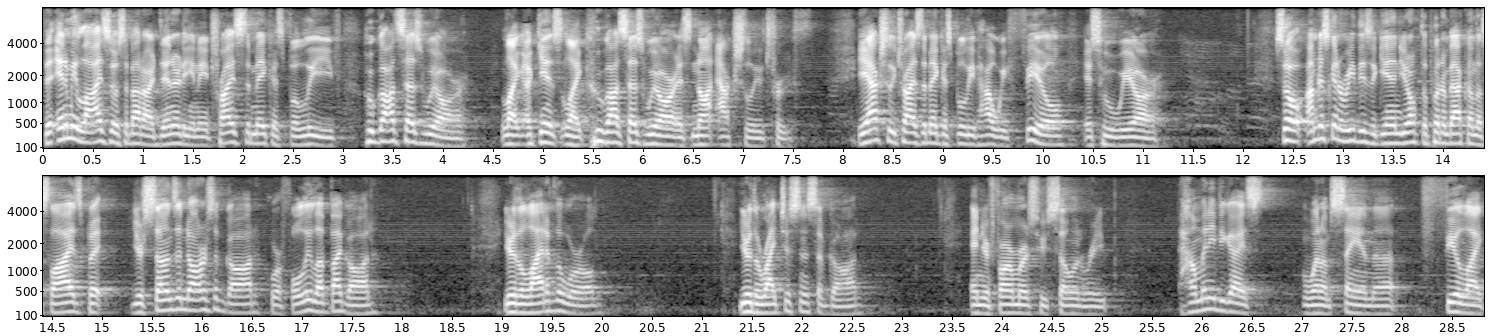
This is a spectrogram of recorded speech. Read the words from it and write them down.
The enemy lies to us about our identity and he tries to make us believe who God says we are. Like against like who God says we are is not actually the truth. He actually tries to make us believe how we feel is who we are. So I'm just going to read these again. You don't have to put them back on the slides, but you're sons and daughters of God who are fully loved by God. You're the light of the world. You're the righteousness of God. And you're farmers who sow and reap. How many of you guys, when I'm saying that, feel like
